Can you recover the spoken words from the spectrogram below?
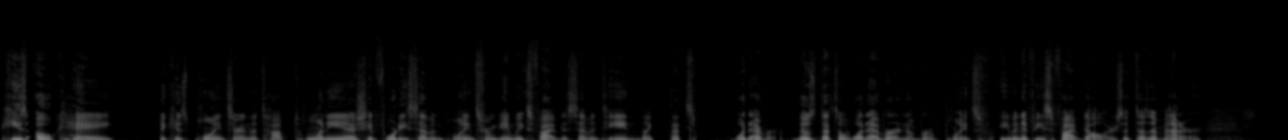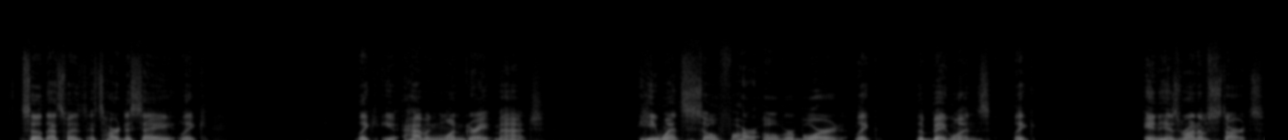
he's okay. Like his points are in the top twenty ish. He had forty seven points from game weeks five to seventeen. Like that's whatever. Those that's a whatever number of points. For, even if he's five dollars, it doesn't matter. So that's why it's, hard to say. Like, like having one great match, he went so far overboard. Like the big ones, like in his run of starts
